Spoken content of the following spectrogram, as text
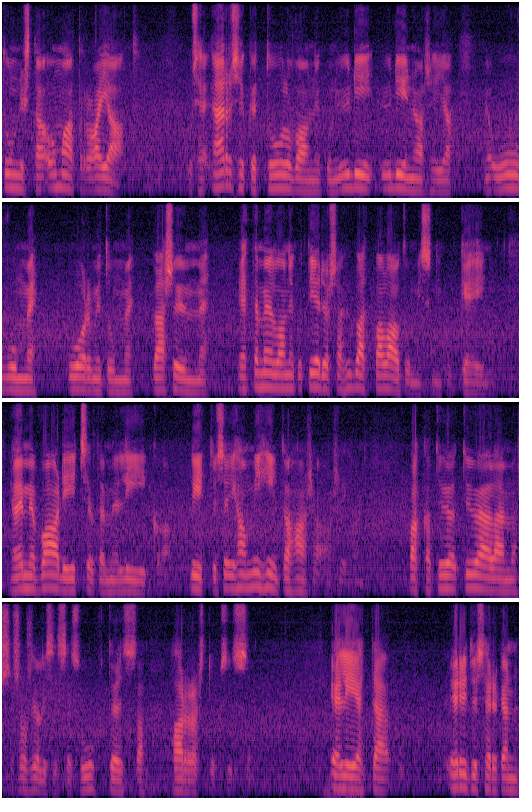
tunnistaa omat rajat. Kun se ärsyke tulva on niin kuin ydin, ydinasia, me uuvumme, kuormitumme, väsymme, että meillä on niin kuin tiedossa hyvät palautumiskeinot ja emme vaadi itseltämme liikaa. Liittyy se ihan mihin tahansa asiaan, vaikka työ, työelämässä, sosiaalisissa suhteissa, harrastuksissa. Eli että erityisherkän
